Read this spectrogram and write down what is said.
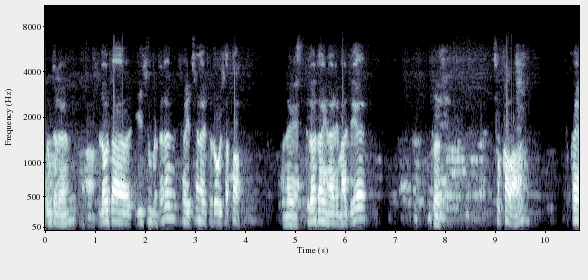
분들은 어, 그러자이신 분들은 저희 채널 들어오셔서 오늘 그러자의 날을 맞이해 그 축하와 축하의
